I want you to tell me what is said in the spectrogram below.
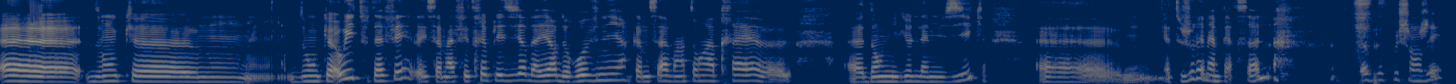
Euh, donc, donc oui, tout à fait. Et ça m'a fait très plaisir d'ailleurs de revenir comme ça 20 ans après euh, dans le milieu de la musique. Il y a toujours les mêmes personnes, pas beaucoup changé.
